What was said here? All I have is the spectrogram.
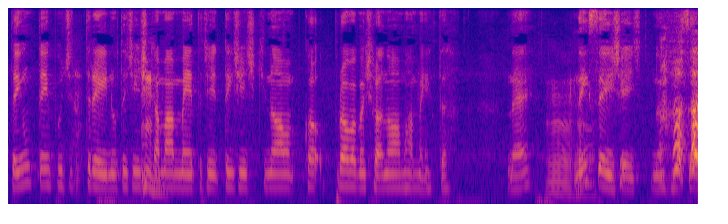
tem um tempo de treino. Tem gente que amamenta, tem tem gente que não. Provavelmente ela não amamenta. Né? Uhum. Nem sei, gente. Não sei.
